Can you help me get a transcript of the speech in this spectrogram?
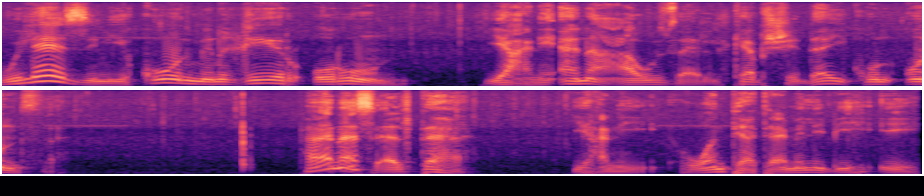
ولازم يكون من غير قرون يعني أنا عاوزة الكبش ده يكون أنثى. فأنا سألتها يعني هو أنت هتعملي بيه إيه؟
